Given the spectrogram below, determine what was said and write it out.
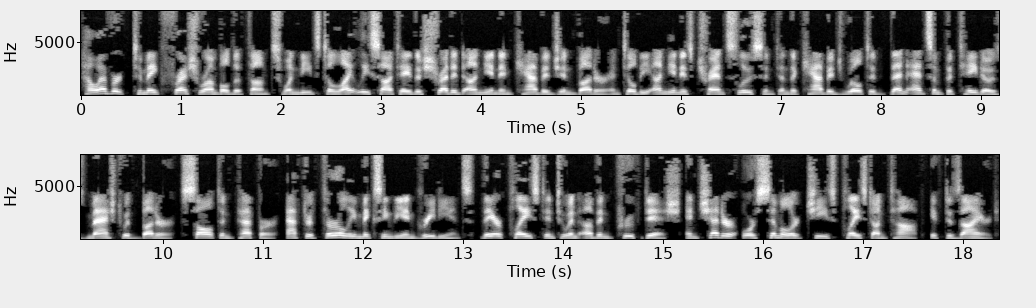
However, to make fresh rumble-de-thumps one needs to lightly sauté the shredded onion and cabbage in butter until the onion is translucent and the cabbage wilted, then add some potatoes mashed with butter, salt and pepper. After thoroughly mixing the ingredients, they are placed into an oven-proof dish, and cheddar, or similar cheese placed on top, if desired.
